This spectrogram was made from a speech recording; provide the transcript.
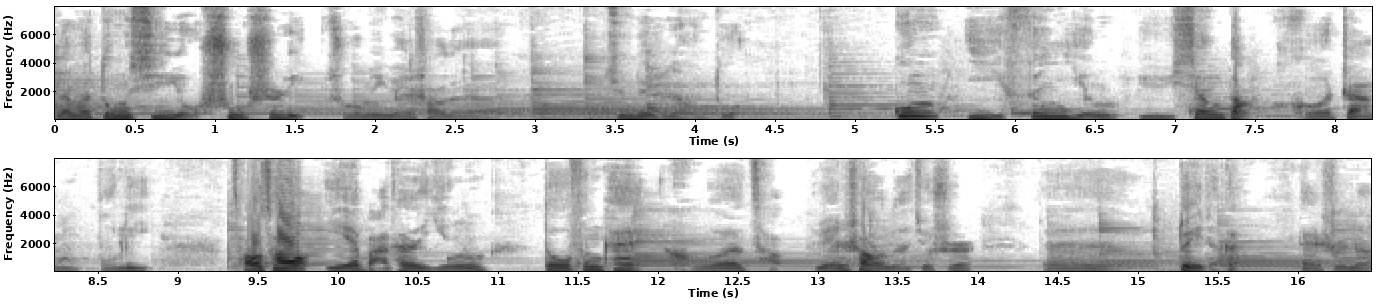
那么东西有数十里，说明袁绍的军队人很多。公亦分营与相当，合战不利。曹操也把他的营都分开，和曹袁绍呢，就是呃对着干，但是呢，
